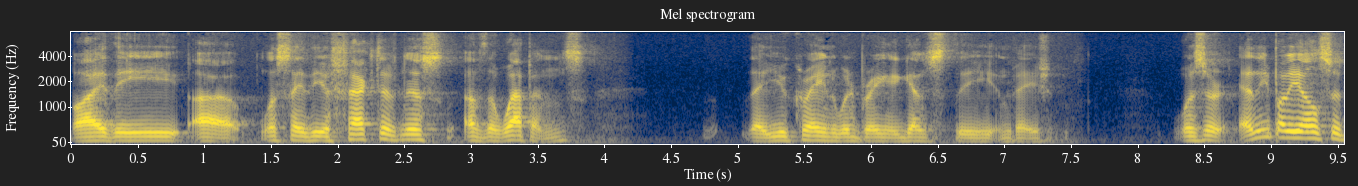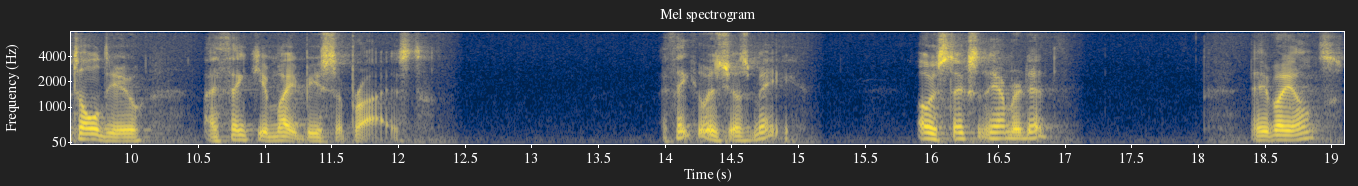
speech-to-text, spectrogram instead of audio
by the, uh, let's say, the effectiveness of the weapons that Ukraine would bring against the invasion? Was there anybody else who told you, I think you might be surprised? I think it was just me. Oh, Styxhexenhammer did? Anybody else?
